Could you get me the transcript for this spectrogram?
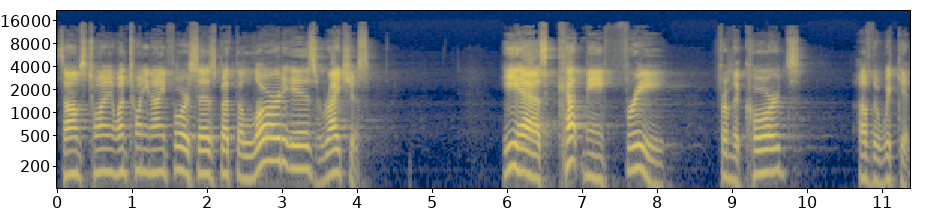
Psalms 20, 129 4 says, But the Lord is righteous. He has cut me free from the cords of the wicked.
